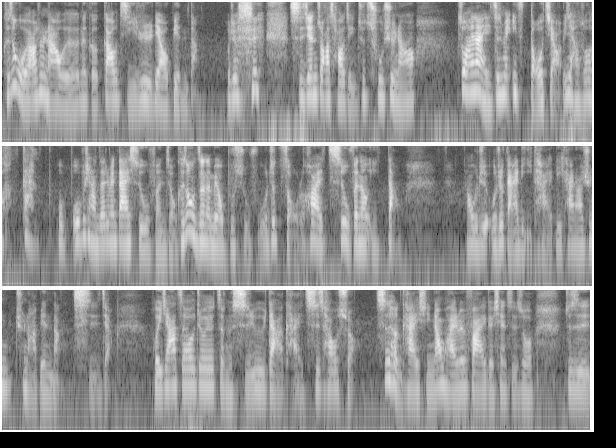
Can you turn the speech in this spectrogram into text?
可是我要去拿我的那个高级日料便当，我就是 时间抓超紧，就出去，然后坐在那里这边一直抖脚，一直想说干我我不想在这边待十五分钟，可是我真的没有不舒服，我就走了。后来十五分钟一到，然后我就我就赶快离开，离开然后去去拿便当吃，这样回家之后就会整个食欲大开，吃超爽。吃很开心，然后我还那边发一个现实说，就是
